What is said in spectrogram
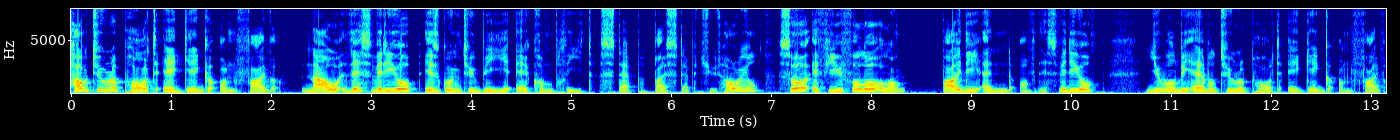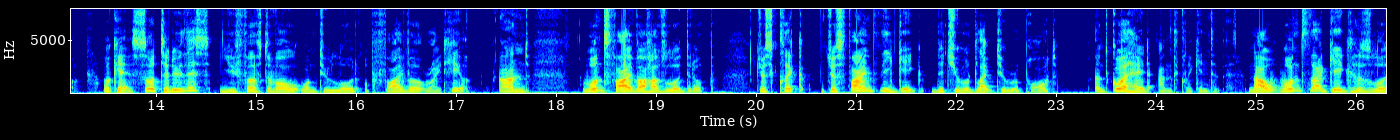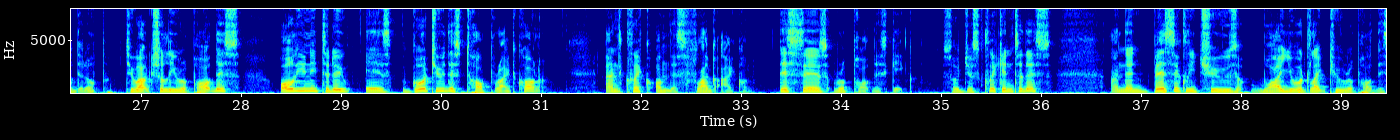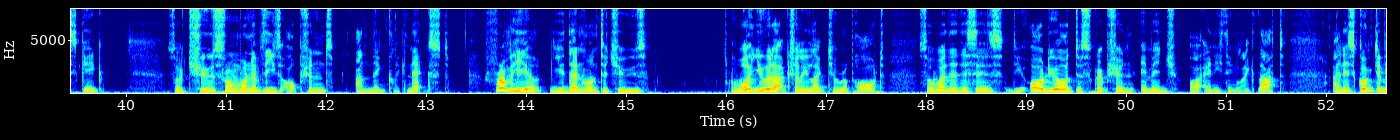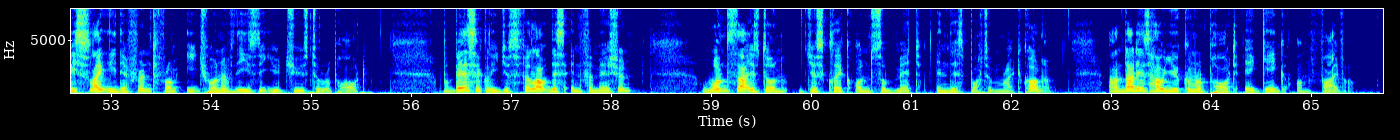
how to report a gig on Fiverr. Now this video is going to be a complete step-by-step -step tutorial, so if you follow along, by the end of this video, you will be able to report a gig on Fiverr. Okay, so to do this, you first of all want to load up Fiverr right here. And once Fiverr has loaded up, just click, just find the gig that you would like to report, and go ahead and click into this. Now, once that gig has loaded up, to actually report this, all you need to do is go to this top right corner and click on this flag icon. This says report this gig. So just click into this and then basically choose why you would like to report this gig. So choose from one of these options and then click next. From here, you then want to choose what you would actually like to report. So whether this is the audio, description, image, or anything like that. And it's going to be slightly different from each one of these that you choose to report. But basically, just fill out this information. Once that is done, just click on submit in this bottom right corner. And that is how you can report a gig on Fiverr.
